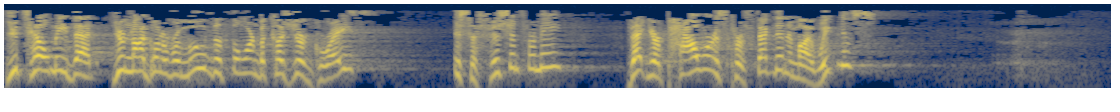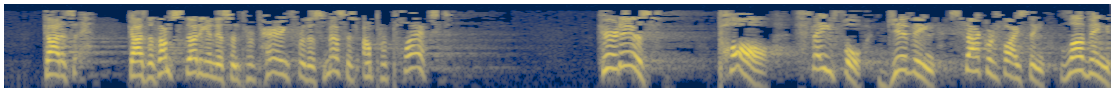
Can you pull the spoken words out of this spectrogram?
You tell me that you're not going to remove the thorn because your grace is sufficient for me? That your power is perfected in my weakness? God is, guys, as I'm studying this and preparing for this message, I'm perplexed. Here it is. Paul, faithful, giving, sacrificing, loving,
